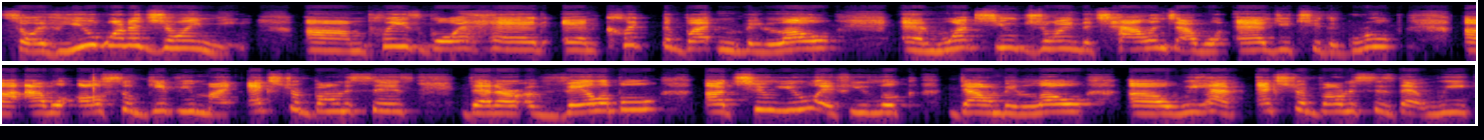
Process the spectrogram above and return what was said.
So if you want to join me um, please go ahead and click the button below. And once you join the challenge i will add you to the group. Uh, i will also give you my extra bonuses that are available uh, to you. If you look down below uh, we have extra bonuses that we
